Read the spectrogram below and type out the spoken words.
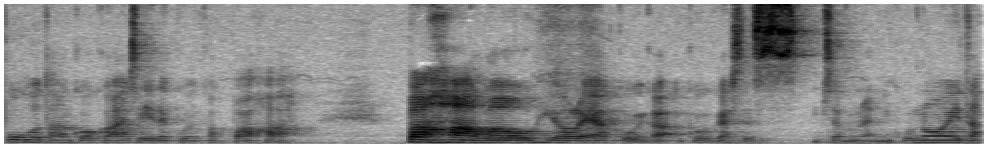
puhutaan koko ajan siitä, kuinka paha, paha Louhi oli ja kuinka, kuinka se semmoinen niinku noita,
